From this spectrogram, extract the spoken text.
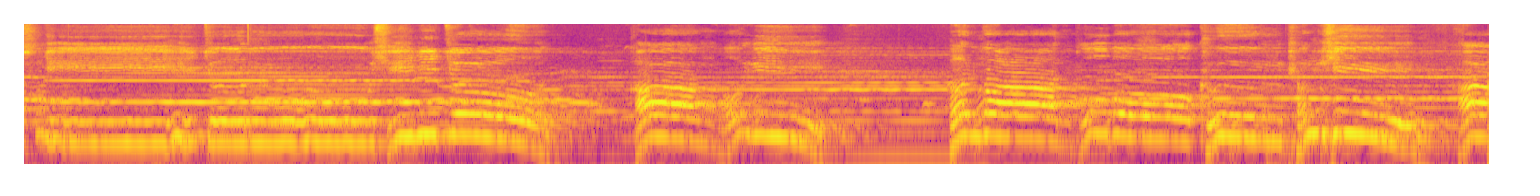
순이전 우신이전 강호이 번관 부복 금평신. 강 아.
